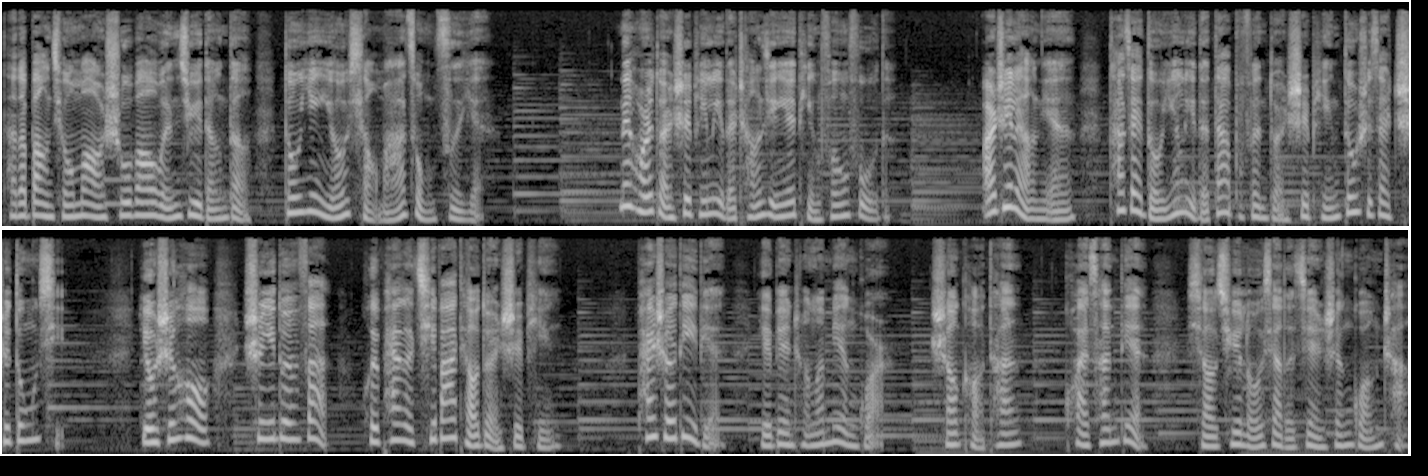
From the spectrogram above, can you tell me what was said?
他的棒球帽、书包、文具等等都印有“小马总”字眼。那会儿短视频里的场景也挺丰富的。而这两年，他在抖音里的大部分短视频都是在吃东西，有时候吃一顿饭会拍个七八条短视频，拍摄地点也变成了面馆、烧烤摊、快餐店、小区楼下的健身广场。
